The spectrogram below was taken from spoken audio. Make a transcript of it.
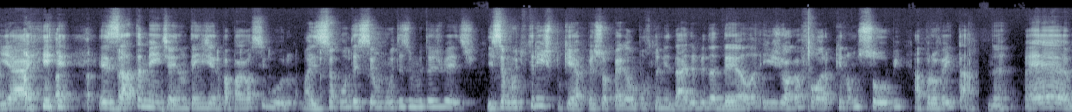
E aí, exatamente, aí não tem dinheiro pra pagar o seguro. Mas isso aconteceu muitas e muitas vezes. Isso é muito triste, porque a pessoa pega a oportunidade da vida dela e joga fora, porque não soube aproveitar, né? É,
